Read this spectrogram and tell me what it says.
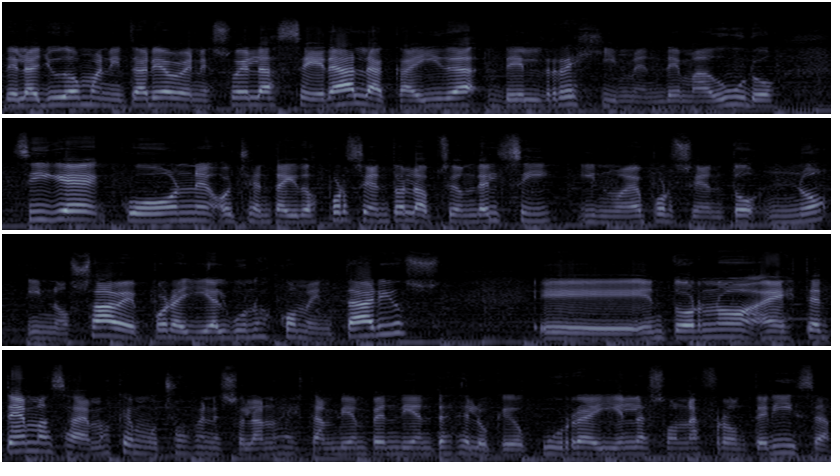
de la ayuda humanitaria a Venezuela será la caída del régimen de Maduro? Sigue con 82% la opción del sí y 9% no y no sabe. Por allí algunos comentarios. Eh, en torno a este tema. Sabemos que muchos venezolanos están bien pendientes de lo que ocurre ahí en la zona fronteriza.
